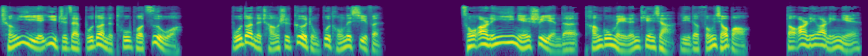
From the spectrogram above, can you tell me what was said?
程毅也一直在不断的突破自我，不断的尝试各种不同的戏份。从二零一一年饰演的《唐宫美人天下》里的冯小宝，到二零二零年。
